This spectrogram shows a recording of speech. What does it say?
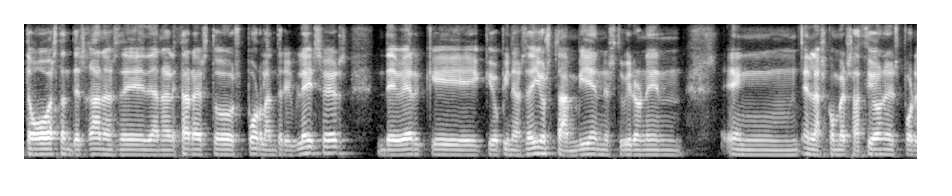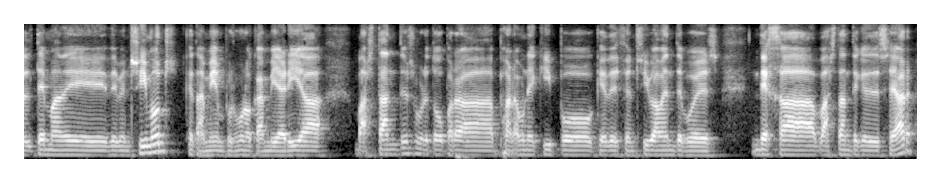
tengo bastantes ganas de, analizar a estos Portland Trail Blazers, de ver qué, qué, opinas de ellos. También estuvieron en, en, en las conversaciones por el tema de, de, Ben Simmons, que también pues bueno, cambiaría bastante, sobre todo para, para un equipo que defensivamente pues deja bastante que desear.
